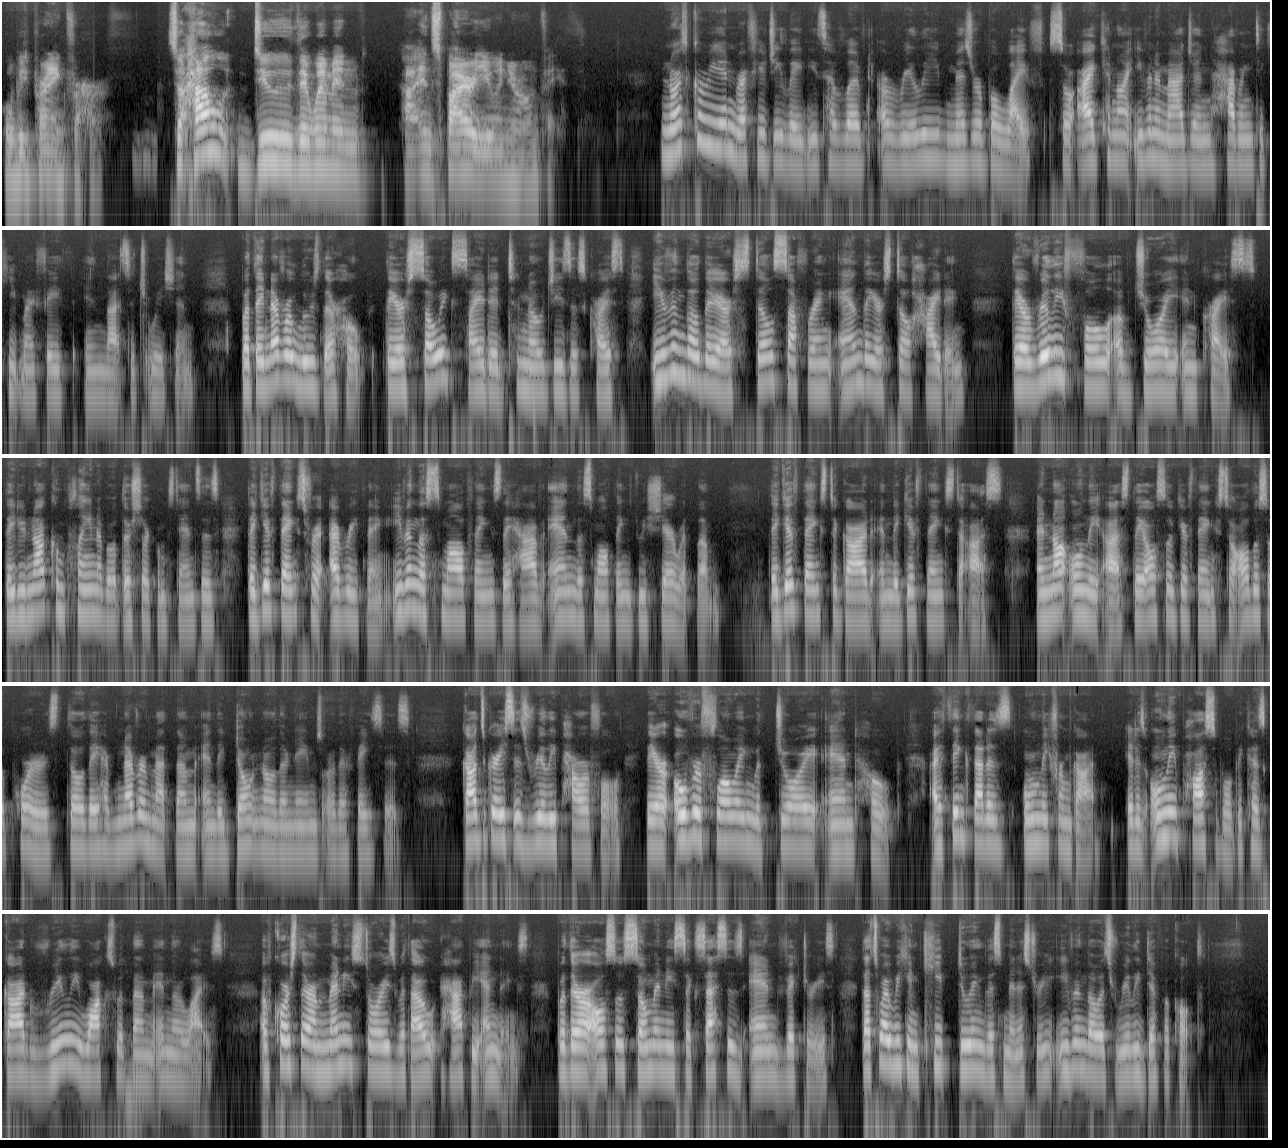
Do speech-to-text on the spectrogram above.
will be praying for her. Mm-hmm. So, how do the women uh, inspire you in your own faith? North Korean refugee ladies have lived a really miserable life, so I cannot even imagine having to keep my faith in that situation. But they never lose their hope. They are so excited to know Jesus Christ, even though they are still suffering and they are still hiding. They are really full of joy in Christ. They do not complain about their circumstances. They give thanks for everything, even the small things they have and the small things we share with them. They give thanks to God and they give thanks to us. And not only us, they also give thanks to all the supporters, though they have never met them and they don't know their names or their faces. God's grace is really powerful. They are overflowing with joy and hope. I think that is only from God. It is only possible because God really walks with them in their lives. Of course, there are many stories without happy endings, but there are also so many successes and victories. That's why we can keep doing this ministry, even though it's really difficult.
